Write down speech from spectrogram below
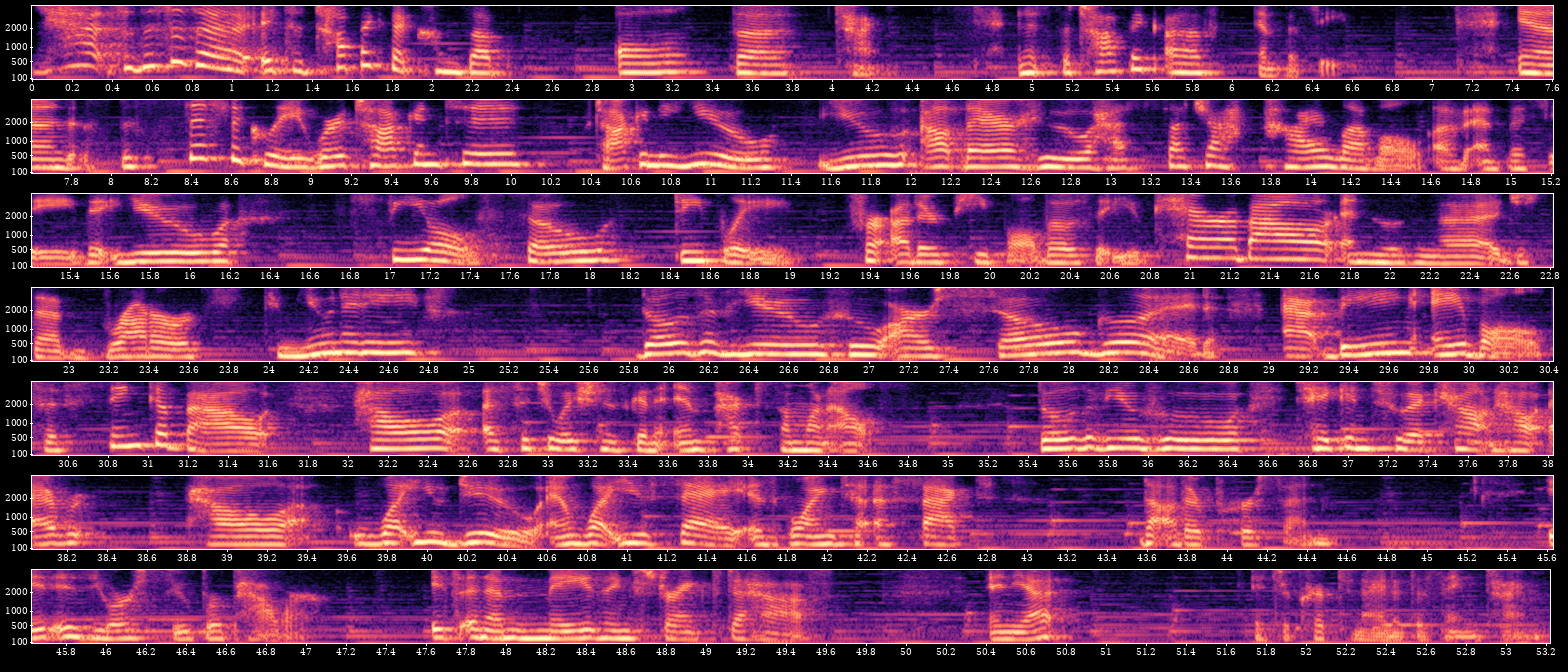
Yeah, so this is a it's a topic that comes up all the time. And it's the topic of empathy. And specifically, we're talking to talking to you, you out there who has such a high level of empathy that you feel so deeply for other people, those that you care about and those in the just the broader community those of you who are so good at being able to think about how a situation is going to impact someone else. Those of you who take into account how every how what you do and what you say is going to affect the other person. It is your superpower. It's an amazing strength to have. And yet, it's a kryptonite at the same time.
